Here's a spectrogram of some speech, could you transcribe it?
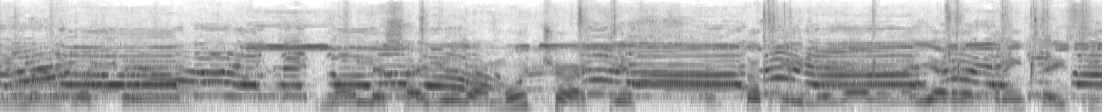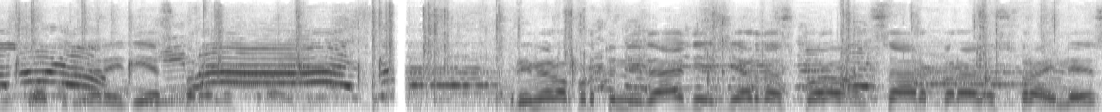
Y el bote no les ayuda mucho. Aquí es toque ilegal en la yarda 35, primera y 10 para los frailes. Primera oportunidad, 10 yardas por avanzar para los frailes.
